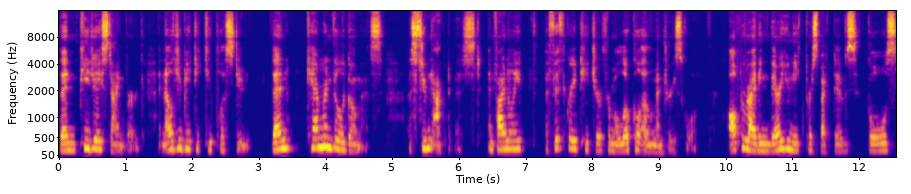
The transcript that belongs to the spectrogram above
then PJ Steinberg, an LGBTQ student, then Cameron Villagomez, a student activist, and finally, a fifth grade teacher from a local elementary school, all providing their unique perspectives, goals,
